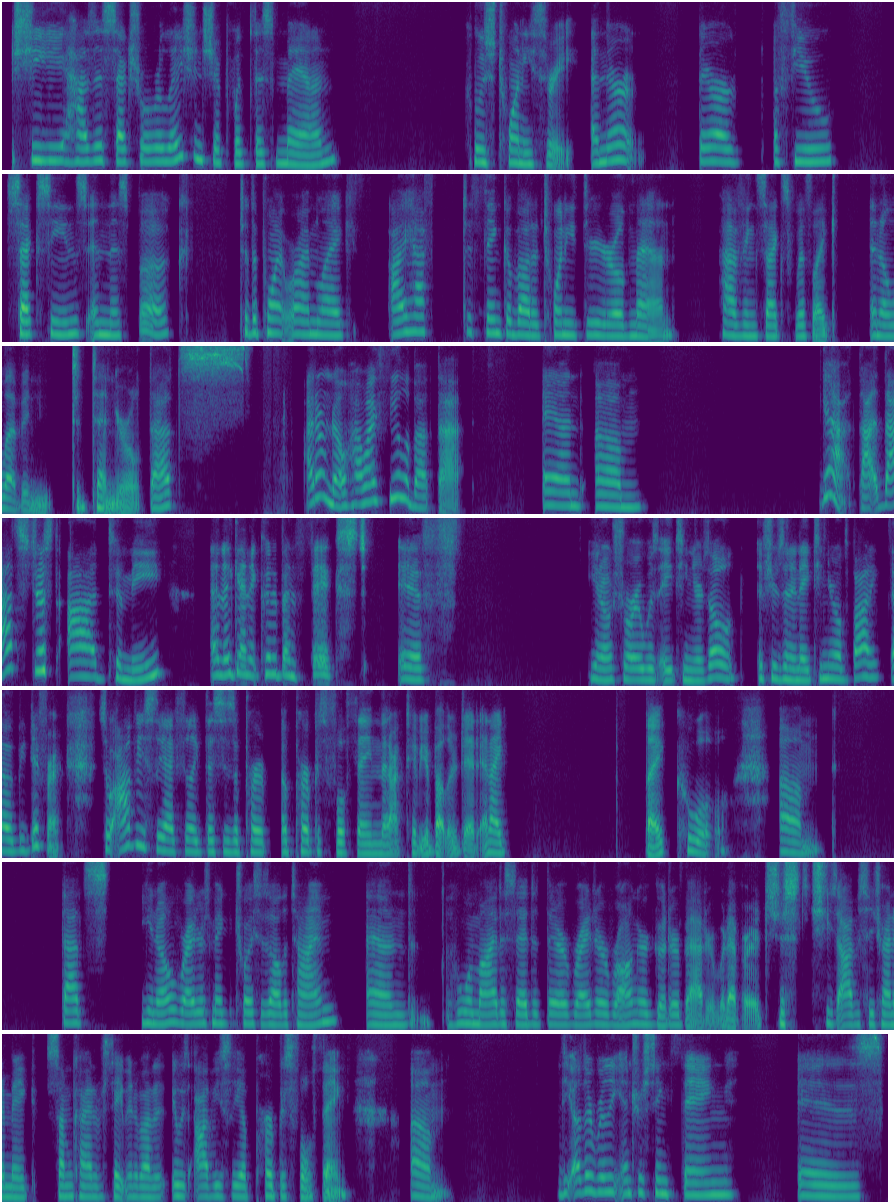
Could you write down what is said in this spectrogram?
she has a sexual relationship with this man who's 23 and there there are a few sex scenes in this book to the point where I'm like, I have to think about a 23 year old man having sex with like an 11 to 10 year old. That's, I don't know how I feel about that. And, um, yeah, that that's just odd to me. And again, it could have been fixed if you know, Shori was 18 years old. If she was in an 18 year old's body, that would be different. So obviously, I feel like this is a pur- a purposeful thing that Octavia Butler did, and I like cool. Um, that's you know, writers make choices all the time, and who am I to say that they're right or wrong or good or bad or whatever? It's just she's obviously trying to make some kind of statement about it. It was obviously a purposeful thing. Um, the other really interesting thing is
